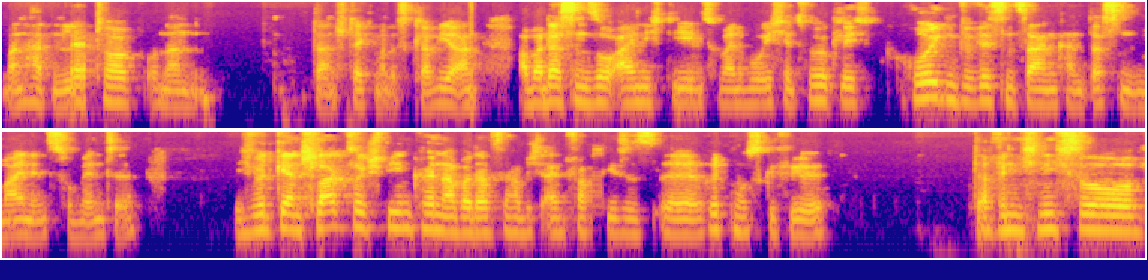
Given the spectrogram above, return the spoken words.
man hat einen Laptop und dann dann steckt man das Klavier an. Aber das sind so eigentlich die Instrumente, wo ich jetzt wirklich ruhigen Gewissens sagen kann, das sind meine Instrumente. Ich würde gern Schlagzeug spielen können, aber dafür habe ich einfach dieses äh, Rhythmusgefühl. Da bin ich nicht so,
